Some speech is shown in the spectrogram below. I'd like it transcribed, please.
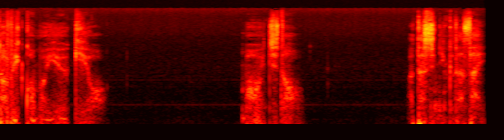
飛び込む勇気をもう一度私にください。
